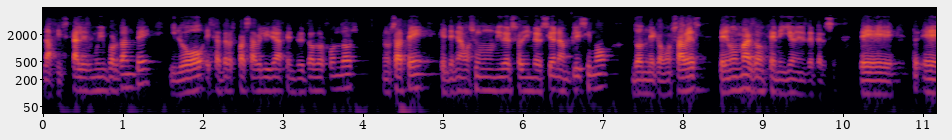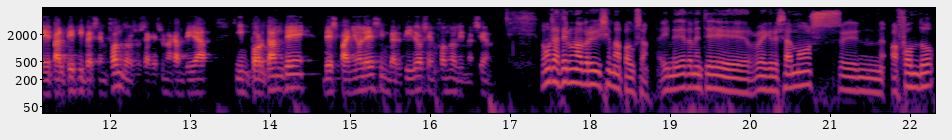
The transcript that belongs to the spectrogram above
la fiscal es muy importante y luego esa traspasabilidad entre todos los fondos nos hace que tengamos un universo de inversión amplísimo donde, como sabes, tenemos más de 11 millones de, eh, partícipes en fondos, o sea que es una cantidad importante de españoles invertidos en fondos de inversión. Vamos a hacer una brevísima pausa. E inmediatamente regresamos a fondo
